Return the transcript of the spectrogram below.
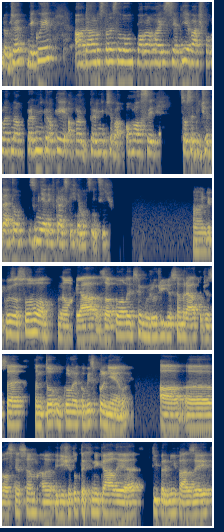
Dobře, děkuji. A dál dostane slovo Pavel Hajs. Jaký je váš pohled na první kroky a první třeba ohlasy, co se týče této změny v krajských nemocnicích? Děkuji za slovo. No, já za koalici můžu říct, že jsem rád, že se tento úkol jakoby splnil a e, vlastně jsem, e, i když je to technikálie, té první fázi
